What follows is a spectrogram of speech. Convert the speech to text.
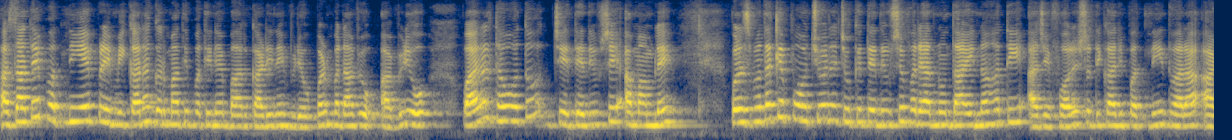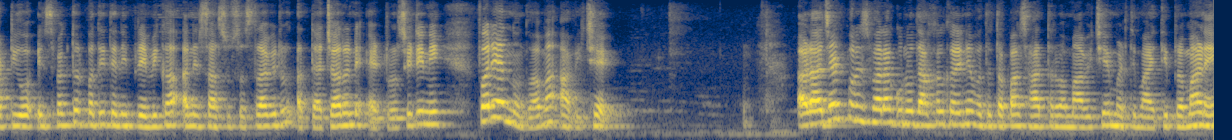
આ સાથે પત્નીએ પ્રેમિકાના ઘરમાંથી પતિને બહાર કાઢીને વીડિયો પણ બનાવ્યો. આ વીડિયો વાયરલ થયો હતો, જે તે દિવસે આ મામલે પોલીસ મથકે પહોંચ્યો અને જોકે તે દિવસે ફરિયાદ નોંધાઈ ન હતી. આજે ફોરેસ્ટ અધિકારી પત્ની દ્વારા આરટીઓ ઇન્સ્પેક્ટર પતિ તેની પ્રેમિકા અને સાસુ સસરા વિરુદ્ધ અત્યાચાર અને એટ્રોસિટીની ફરિયાદ નોંધવામાં આવી છે. અડાજણ પોલીસ દ્વારા ગુનો દાખલ કરીને વધુ તપાસ હાથ ધરવામાં આવી છે. મળતી માહિતી પ્રમાણે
